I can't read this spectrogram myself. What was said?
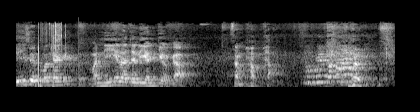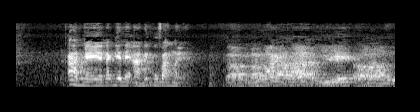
ดีเสร็จมันแรงนิดวันนี้เราจะเรียนเกี่ยวกับสัมพัทธ์อ่านไงนักเรียนไหนอ่านให้กูฟังหน่อยสัมพัทธ์อิเล็กตรอนอ่าน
